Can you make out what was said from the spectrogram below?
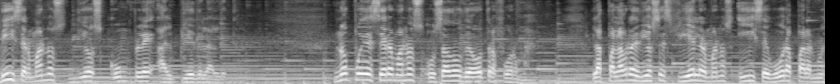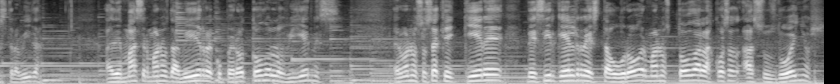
dice, hermanos, Dios cumple al pie de la letra. No puede ser, hermanos, usado de otra forma. La palabra de Dios es fiel, hermanos, y segura para nuestra vida. Además, hermanos, David recuperó todos los bienes. Hermanos, o sea que quiere decir que él restauró, hermanos, todas las cosas a sus dueños.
